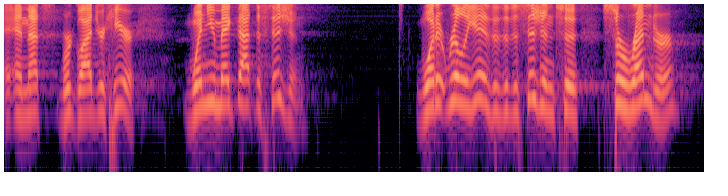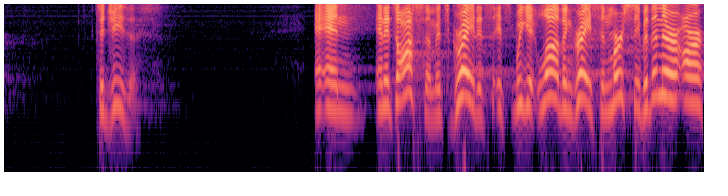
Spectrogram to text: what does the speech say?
And that's, we're glad you're here. When you make that decision, what it really is is a decision to surrender to Jesus. And, and it's awesome. It's great. It's, it's, we get love and grace and mercy. But then there are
